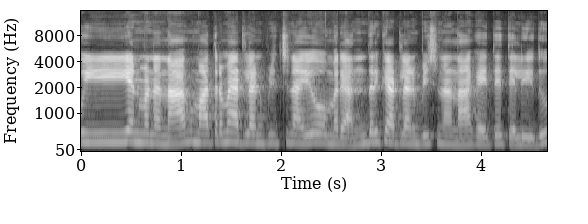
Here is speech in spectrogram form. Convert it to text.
గుయ్యి అనమాట నాకు మాత్రమే అట్లా అనిపించినాయో మరి అందరికీ అట్లా అనిపించినా నాకైతే తెలియదు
